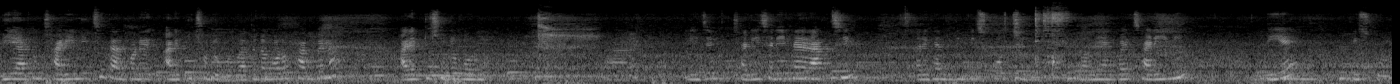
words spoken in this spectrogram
দিয়ে এখন ছাড়িয়ে নিচ্ছি তারপরে আরেকটু ছোটো করব। এতটা বড় থাকবে না আরেকটু ছোটো করব। এই যে ছাড়িয়ে ছাড়িয়ে এখানে রাখছি। আর এখানে যদি পিস করছিল আমি একবার ছাড়িয়ে নিই দিয়ে পিস করব।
